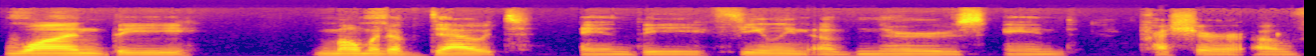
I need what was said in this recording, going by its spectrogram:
one, the moment of doubt and the feeling of nerves and pressure of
